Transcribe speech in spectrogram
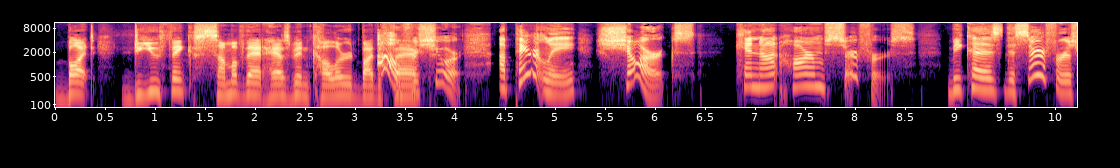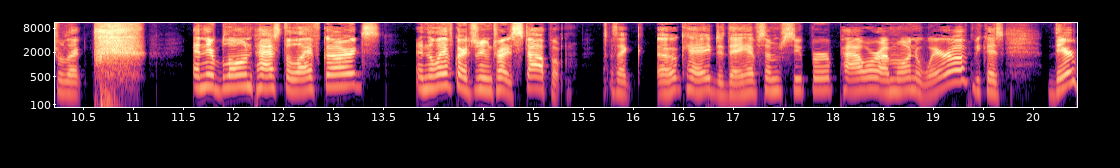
but do you think some of that has been colored by the Oh, fact? for sure. Apparently, sharks cannot harm surfers because the surfers were like, and they're blowing past the lifeguards, and the lifeguards don't even try to stop them. It's like, okay, did they have some superpower I'm unaware of? Because they're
